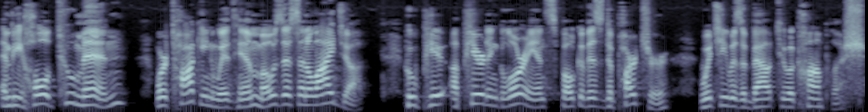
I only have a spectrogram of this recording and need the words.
And behold, two men were talking with him, Moses and Elijah, who pe- appeared in glory and spoke of his departure, which he was about to accomplish.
